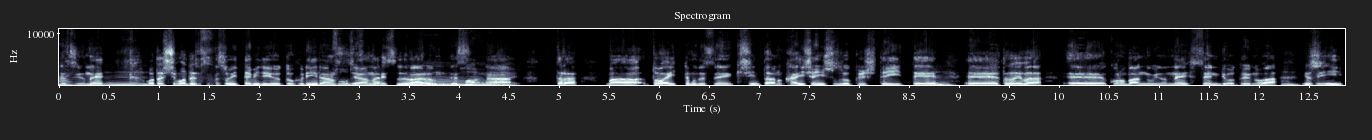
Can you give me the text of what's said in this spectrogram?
ですよね。うん。私もですねそういった意味で言うとフリーランスジャーナリストではあるんですが、はいはい。ただまあとは言ってもですねきちんとあの会社に所属していて、うん。えー例えば、えーこの番組のね出演料というのは、うん。要するに、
